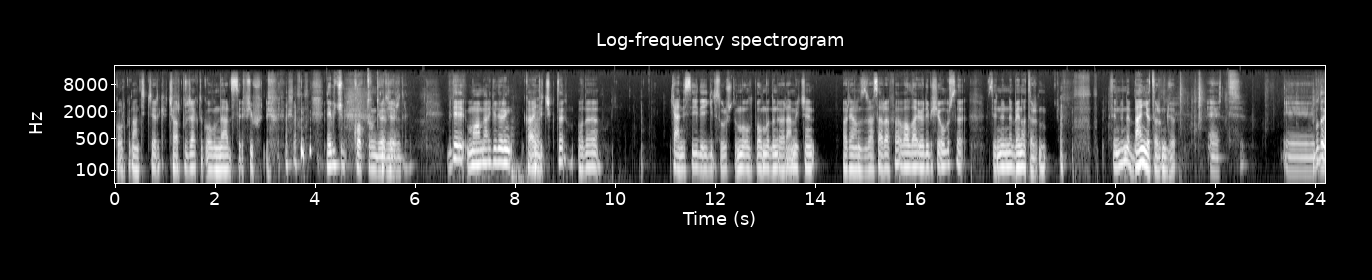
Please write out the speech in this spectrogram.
korkudan titreyerek çarpılacaktık oğlum neredeyse. Ne biçim korktum diyor diğeri de. Bir de Muammer Güler'in kaydı Hı. çıktı. O da kendisiyle ilgili soruşturma olup olmadığını öğrenmek için arayan Zira Sarraf'a vallahi öyle bir şey olursa senin önüne ben atarım. senin önüne ben yatarım diyor. Evet. Ee, Bu da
